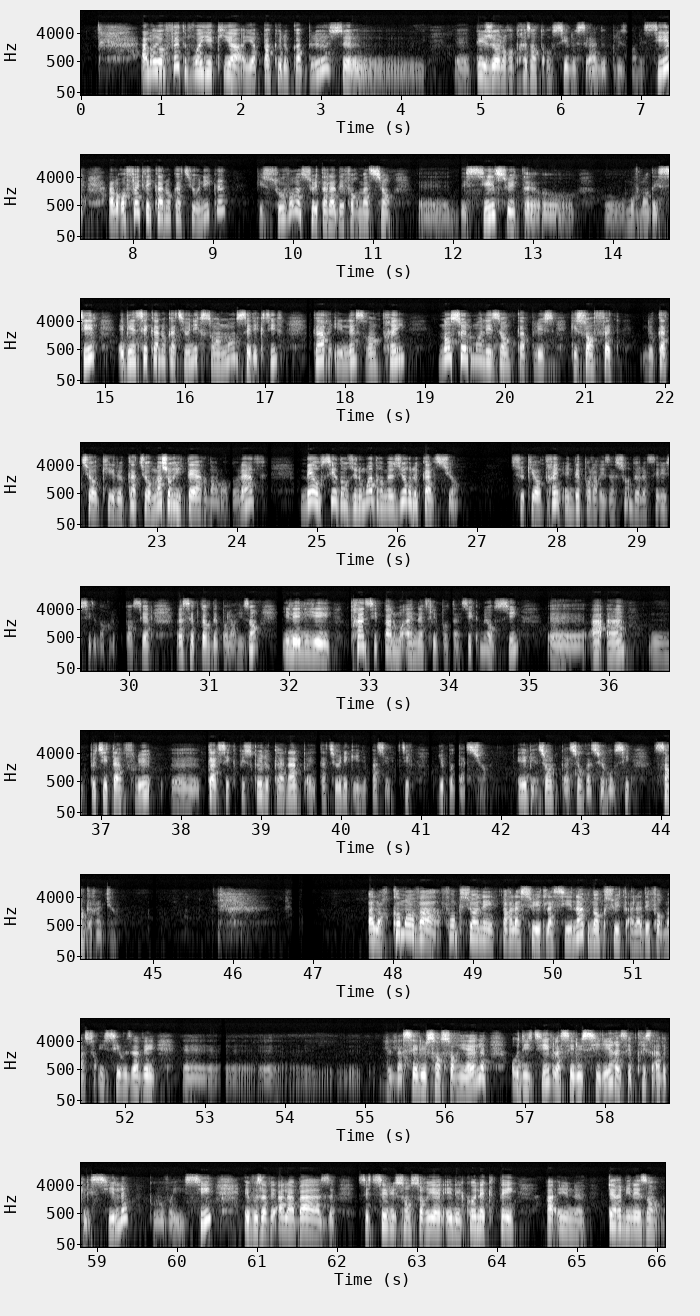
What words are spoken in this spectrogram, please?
Alors en fait, vous voyez qu'il n'y a, pas que le K+, euh, euh, Pujol représente aussi le CA2+, dans les cils. Alors en fait, les canaux cationiques qui s'ouvrent suite à la déformation euh, des cils, suite au, mouvement des cils, eh bien ces canaux cationiques sont non sélectifs car ils laissent rentrer non seulement les ions K+, qui sont en fait le cation, qui est le cation majoritaire dans l'endolymphe, mais aussi dans une moindre mesure le calcium ce qui entraîne une dépolarisation de la cellule Donc, le potentiel récepteur dépolarisant, il est lié principalement à un influx potassique, mais aussi euh, à un petit influx euh, calcique, puisque le canal cationique n'est pas sélectif du potassium. Et bien sûr, le calcium va suivre aussi sans gradient. Alors, comment va fonctionner par la suite la synapse? Donc, suite à la déformation, ici, vous avez euh, la cellule sensorielle auditive, la cellule ciliée réceptrice avec les cils que vous voyez ici. Et vous avez à la base, cette cellule sensorielle, elle est connectée à une terminaison,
